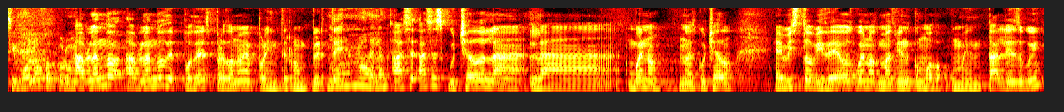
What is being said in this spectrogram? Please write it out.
Simolo fue por un. Hablando, hablando de poderes, perdóname por interrumpirte. No, no, no, adelante. ¿Has, has escuchado la, la... Bueno, no he escuchado. He visto videos, bueno, más bien como documentales, güey.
